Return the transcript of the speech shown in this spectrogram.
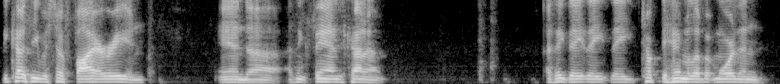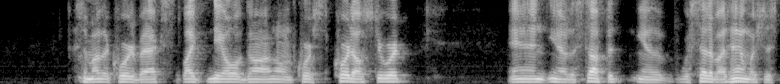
because he was so fiery and and uh, I think fans kind of I think they they they took to him a little bit more than some other quarterbacks like Neil O'Donnell, and of course Kordell Stewart. And you know the stuff that you know was said about him was just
